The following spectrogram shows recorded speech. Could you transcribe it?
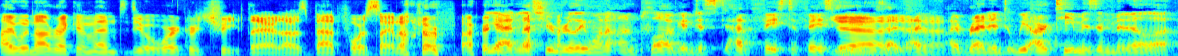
I would not recommend to do a work retreat there. That was bad foresight on our part. Yeah, unless you really want to unplug and just have face to face meetings. Yeah, I've, yeah. I've, I've ran into. We our team is in Manila.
